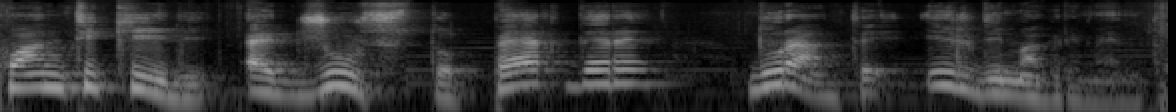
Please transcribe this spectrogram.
Quanti chili è giusto perdere durante il dimagrimento?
